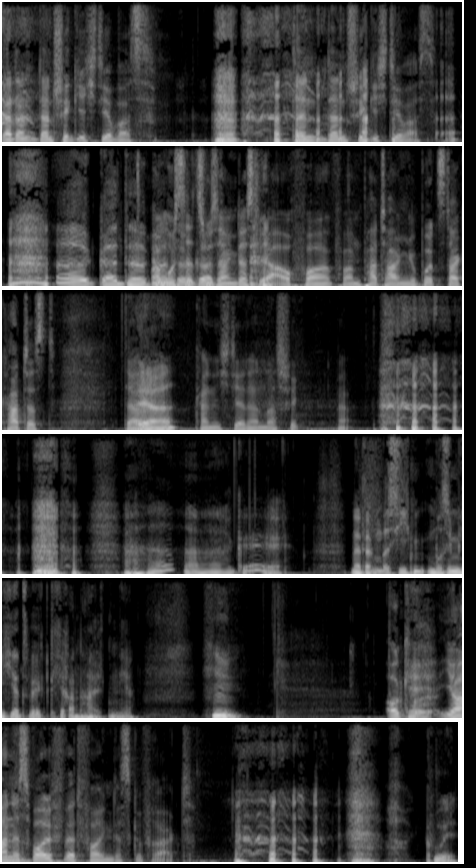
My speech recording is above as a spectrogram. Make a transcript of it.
ja, dann, dann schicke ich dir was. Dann, dann schicke ich dir was. Oh Gott, oh Gott. Man muss oh dazu Gott. sagen, dass du ja auch vor, vor ein paar Tagen Geburtstag hattest. Da Ja. kann ich dir dann was schicken. Ah, okay. Na, dann muss ich, muss ich mich jetzt wirklich ranhalten hier. Hm. Okay, Johannes Wolf wird folgendes gefragt. Cool.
